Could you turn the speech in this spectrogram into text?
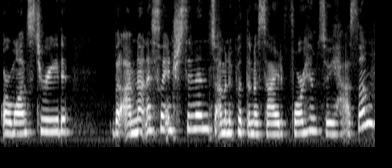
or wants to read, but I'm not necessarily interested in, so I'm going to put them aside for him so he has them.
